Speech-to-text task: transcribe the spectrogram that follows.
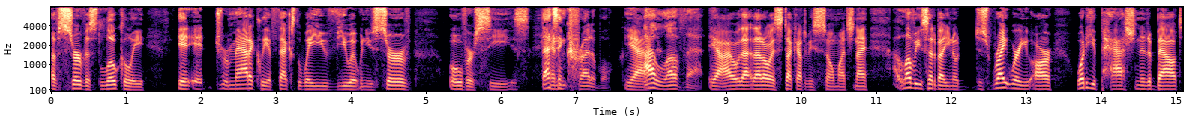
of service locally, it, it dramatically affects the way you view it when you serve overseas. That's And- incredible. Yeah. I love that. yeah, I, that that always stuck out to me so much, and I I love what you said about you know just right where you are. What are you passionate about?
